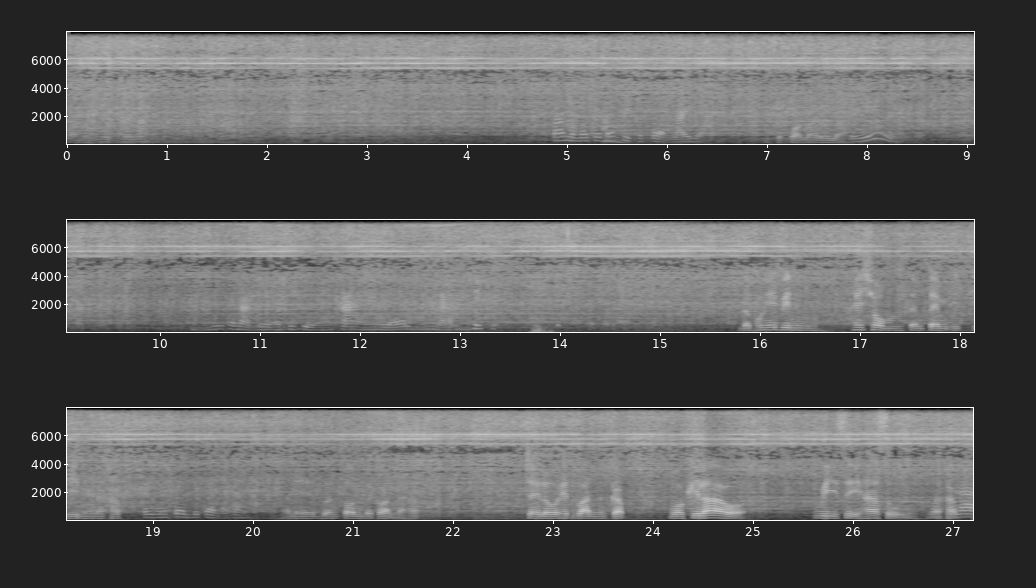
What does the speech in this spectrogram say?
ลำมันมืดใช่ไหมป้าหนูว่าแกต้องติดสปอตไลท์อะมีสปอตไลท์ด้วยเหรอเออนี่ขนาดเดินมาทุกอยู่ข้างๆยังร้อนขนาดนี้ เดี๋ยวพรุ่งนี้บินให้ชมเต็มๆอีกทีหนึงนะครับ ไปเบื้องต้นไปก่อนแล้วกันอันนี้เบื้องต้นไปก่อนนะครับ j จโ h เฮดวันกับ w a l k i l a V450 วอนะครับกิล่า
